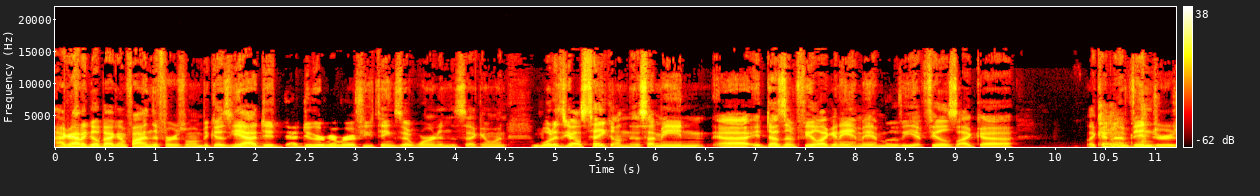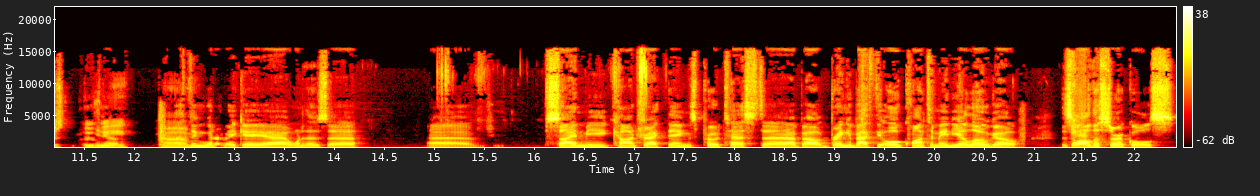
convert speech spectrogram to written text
I got to go back and find the first one because yeah, I did. I do remember a few things that weren't in the second one. Mhm. What is y'all's take on this? I mean, uh, it doesn't feel like an Ant Man movie. It feels like a like an. Avengers movie. You know, I um, think I'm gonna make a uh, one of those uh, uh, sign me contract things protest uh, about bringing back the old Quantumania logo. There's all the circles.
